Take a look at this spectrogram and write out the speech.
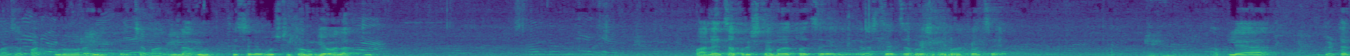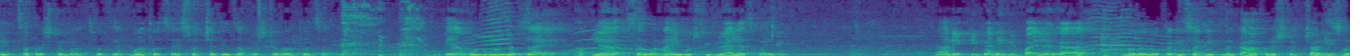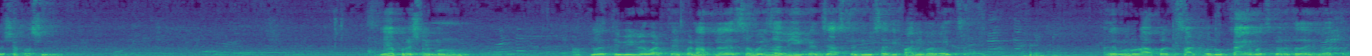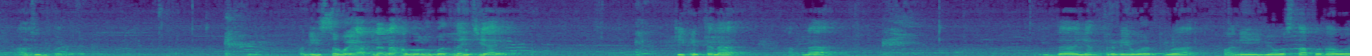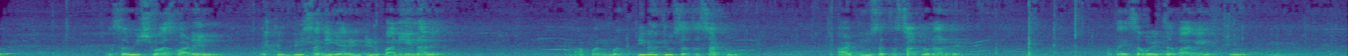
माझा पाठपुरावा राहील त्यांच्या मागे लागून ते सगळ्या गोष्टी करून घ्याव्या लागतील. पाण्याचा प्रश्न महत्त्वाचा आहे रस्त्यांचा प्रश्न महत्त्वाचा आहे. आपल्या गटारींचा प्रश्न महत्त्वाचा महत्त्वाचा आहे स्वच्छतेचा प्रश्न महत्त्वाचा आहे. या मूलभूत गरजा आहे आपल्या सर्वांना ही गोष्टी मिळाल्याच पाहिजे. अनेक ठिकाणी मी पाहिलं का मला लोकांनी सांगितलं का हा प्रश्न चाळीस वर्षापासून आहे. या प्रश्न म्हणून आपल्याला ते वेगळं वाटतंय पण आपल्याला सवय झाली एका का जास्त दिवसांनी पाणी बघायचं? आणि म्हणून आपण साठवणूक कायमच करत राहिलो आता अजून पण पण ही सवय आपल्याला हळूहळू बदलायची आहे. ठीक आहे त्याला आपला एकदा यंत्रणेवर किंवा पाणी व्यवस्थापनावर जसा विश्वास वाढेल. तीन दिवसांनी गॅरंटीड पाणी येणार आहे. आपण मग तीनच दिवसाचं साठवू. आठ दिवसाचं साठवणार नाही. आता हे सवयीचा भाग आहे.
